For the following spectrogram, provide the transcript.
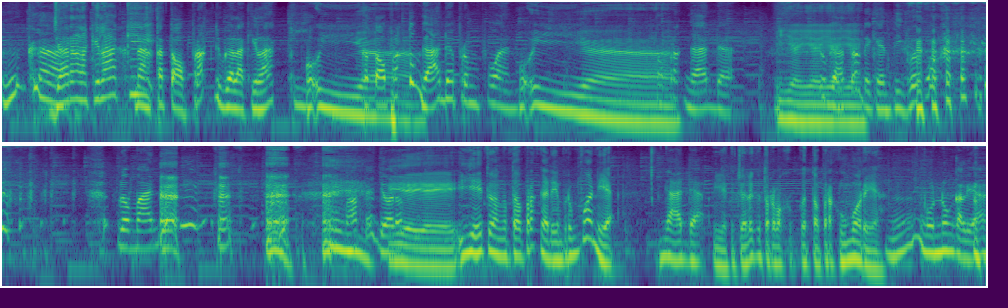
Enggak. Jarang laki-laki. Nah ketoprak juga laki-laki. oh iya. Ketoprak tuh nggak ada perempuan. Oh iya. Ketoprak nggak ada. Iya iya Lu iya iya. gatel deh kenti gue kok. Belum mandi. Maaf ya jorok. Iya iya iya. Iya itu yang ketoprak gak ada yang perempuan ya? Nggak ada. Iya kecuali ketoprak ketoprak humor ya. Hmm, ngunung kali ya.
